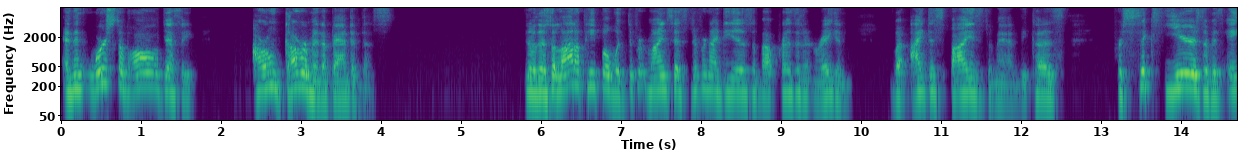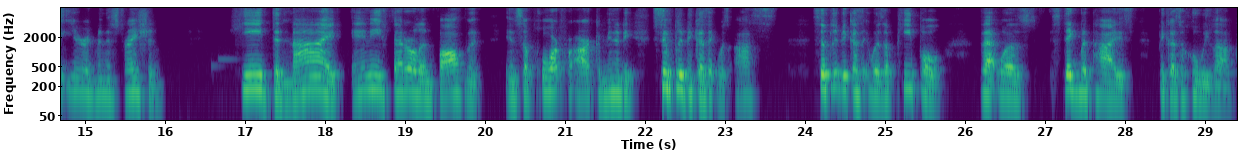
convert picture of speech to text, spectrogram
And then, worst of all, Jesse, our own government abandoned us. You know, there's a lot of people with different mindsets, different ideas about President Reagan, but I despise the man because for six years of his eight year administration, he denied any federal involvement in support for our community simply because it was us, simply because it was a people that was stigmatized because of who we loved.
